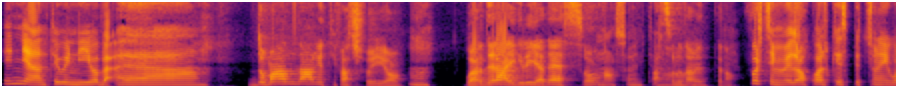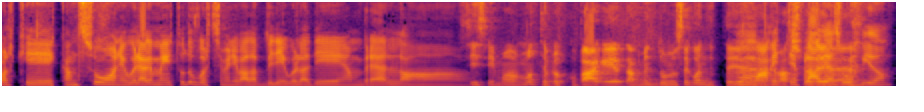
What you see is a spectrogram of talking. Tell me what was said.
E niente, quindi vabbè. eh, Domanda che ti faccio io. mm, Guarderai Glee adesso? no, assolutamente no. Assolutamente no. Forse mi vedrò qualche spezzone di qualche canzone, quella che mi hai detto tu, forse me ne vado a vedere quella di Umbrella. Sì, sì, mo- non ti preoccupare che dammi due secondi e te, la te mette Flavia vedere- subito.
